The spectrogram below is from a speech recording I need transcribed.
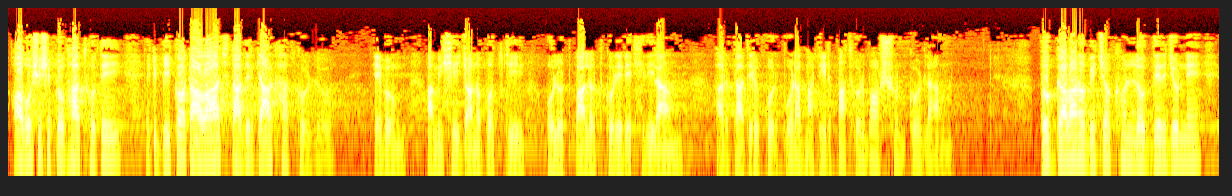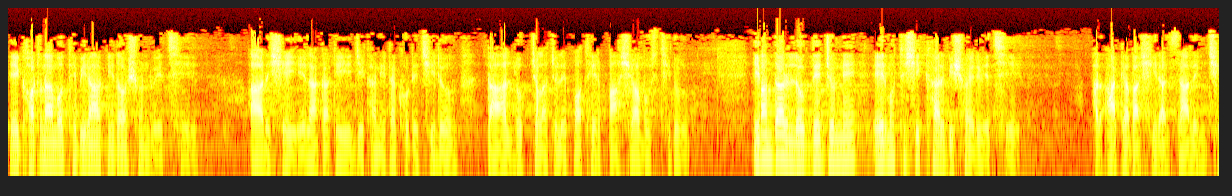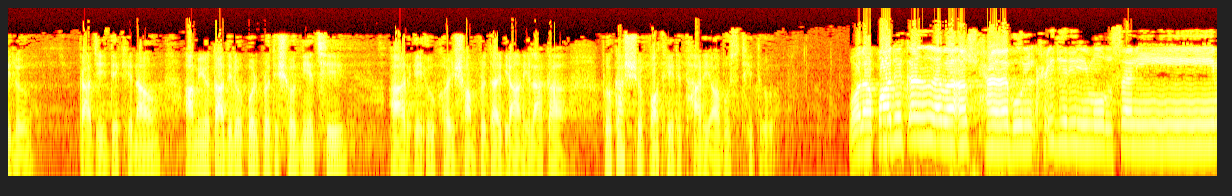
অবশেষে প্রভাত হতেই একটি বিকট আওয়াজ তাদেরকে আঘাত করল এবং আমি সেই জনপদটি ওলট পালট করে রেখে দিলাম আর তাদের উপর পোড়া মাটির পাথর বর্ষণ করলাম। প্রজ্ঞাবান ও বিচক্ষণ লোকদের জন্য এই ঘটনার মধ্যে বিরাট নিদর্শন রয়েছে। আর সেই এলাকাটি যেখানে এটা ঘটেছিল, তা লোক চলাচলের পথের পাশে অবস্থিত। ইমানদার লোকদের জন্য এর মধ্যে শিক্ষার বিষয় রয়েছে আর আকাবাসীরা জালেম ছিল কাজী দেখে নাও আমিও তাদের ওপর প্রতিশোধ নিয়েছি আর এ উভয় সম্প্রদায় বিরান এলাকা প্রকাশ্য পথের ধারে অবস্থিত ولقد كذب أصحاب الحجر المرسلين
